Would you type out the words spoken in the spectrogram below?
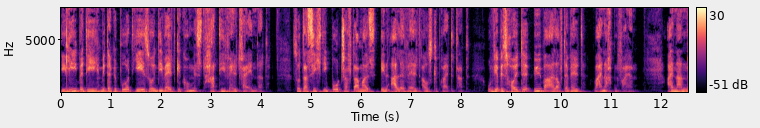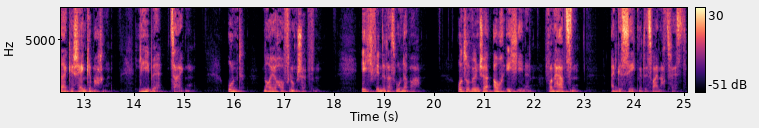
Die Liebe, die mit der Geburt Jesu in die Welt gekommen ist, hat die Welt verändert so dass sich die Botschaft damals in alle Welt ausgebreitet hat und wir bis heute überall auf der Welt Weihnachten feiern, einander Geschenke machen, Liebe zeigen und neue Hoffnung schöpfen. Ich finde das wunderbar. Und so wünsche auch ich Ihnen von Herzen ein gesegnetes Weihnachtsfest.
